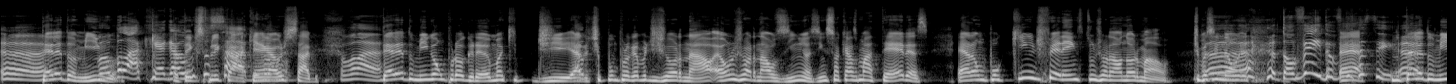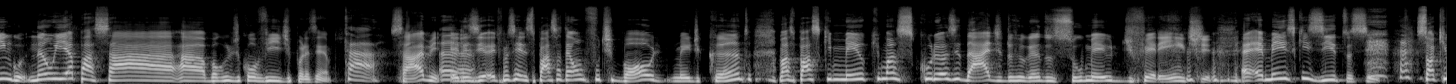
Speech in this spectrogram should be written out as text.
Ah, Teledomingo. Vamos lá, quem é gaúcho Eu tenho que explicar, sabe. quem é vamos, gaúcho sabe. Vamos lá. Teledomingo é um programa que de, era Eu- tipo um programa de jornal, é um jornalzinho assim, só que as matérias eram um pouquinho diferentes de um jornal normal. Tipo assim, não, Ah, eu tô vendo, fica é, assim. no Ah, Teledomingo não ia passar a bagulho de Covid, por exemplo. Tá. Sabe? Ah. Eles, iam- tipo assim, eles passam até um futebol meio de canto, mas passam que meio que umas curiosidades do Rio Grande do Sul meio diferente. é, é meio esquisito, assim. Só que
